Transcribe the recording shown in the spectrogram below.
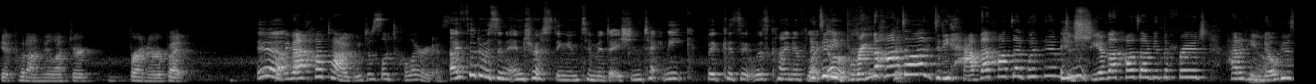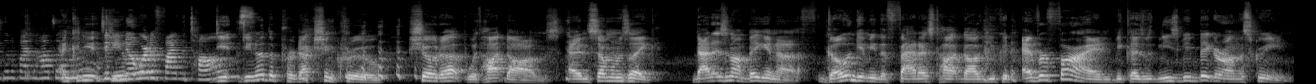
get put on the electric burner. But Yeah. I mean, that hot dog just looked hilarious. I thought it was an interesting intimidation technique because it was kind of Like, like, did oh, he bring the hot dog? Did he have that hot dog with him? Did she have that hot dog in the fridge? How did he Yeah. know he was going to find the hot dog? And can you- did can he you- know where to find the tongs? Do you, do you know the production crew showed up with hot dogs and someone was like, that is not big enough. Go and get me the fattest hot dog you could ever find because it needs to be bigger on the screen.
